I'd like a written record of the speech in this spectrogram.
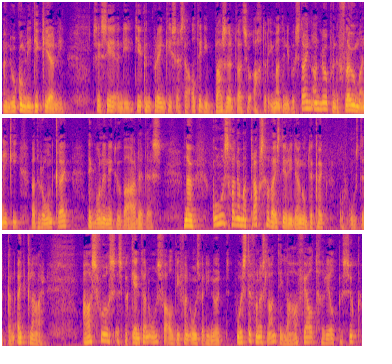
En hoekom nie die keer nie? Sy sê in die tekenprentjies is daar altyd die buzzard wat so agter iemand in die woestyn aanloop en 'n flou mannetjie wat rondkruip. Ek wonder net hoe waar dit is. Nou, kom ons gaan nou maar trapsgewys deur die ding om te kyk of ons dit kan uitklaar. Aasvoëls is bekend aan ons, veral die van ons wat die noordooste van ons land, die Laagveld gereeld besoek,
